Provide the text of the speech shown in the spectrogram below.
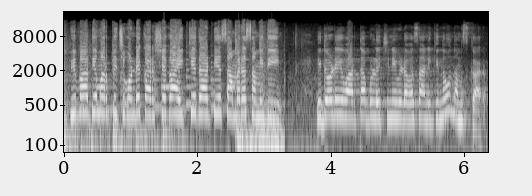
അഭിവാദ്യം അർപ്പിച്ചുകൊണ്ട് കർഷക ഐക്യദാർഢ്യ സമരസമിതി. ഇതോടെ ഈ വാർത്താ ബുള്ളറ്റിൻ ഇവിടെ അവസാനിക്കുന്നു. നമസ്കാരം.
